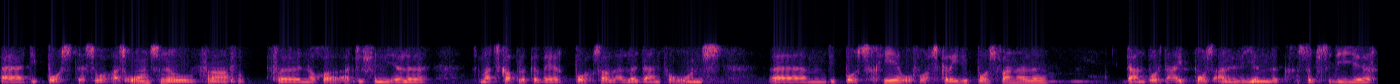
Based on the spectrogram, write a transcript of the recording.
uh die poste. So as ons nou vra vir, vir nog 'n addisionele maatskaplike werk pos sal hulle dan vir ons ehm um, die pos gee of ons kry die pos van hulle dan word hy pos aanleenlik gesubsidieer.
